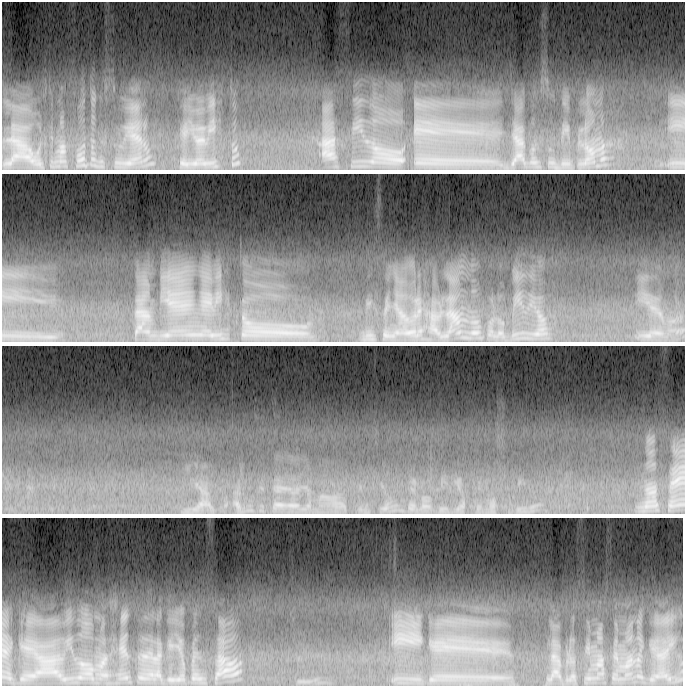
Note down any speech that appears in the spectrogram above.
la última foto que subieron, que yo he visto, ha sido eh, ya con sus diplomas y también he visto diseñadores hablando por los vídeos y demás. ¿Y algo, algo que te haya llamado la atención de los vídeos que hemos subido? No sé, que ha habido más gente de la que yo pensaba Sí. y que la próxima semana que haya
